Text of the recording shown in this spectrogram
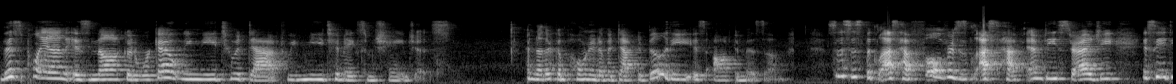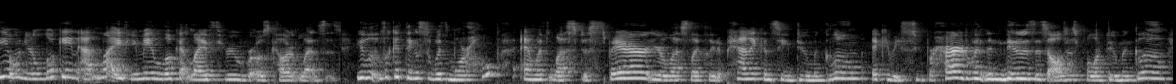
this plan is not going to work out. We need to adapt. We need to make some changes. Another component of adaptability is optimism. So this is the glass half full versus glass half empty strategy. It's the idea when you're looking at life, you may look at life through rose-colored lenses. You look at things with more hope and with less despair. You're less likely to panic and see doom and gloom. It can be super hard when the news is all just full of doom and gloom,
